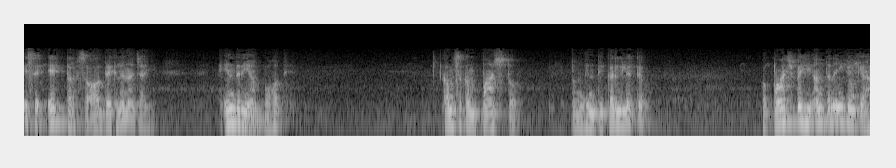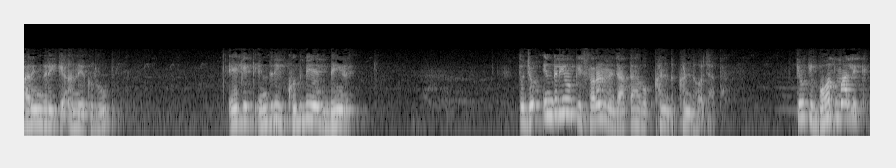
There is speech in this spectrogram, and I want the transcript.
इसे एक तरफ़ से और देख लेना चाहिए। इंद्रियाँ बहुत हैं। कम से कम पाँच तो तुम गिनती कर ही लेते हो। और पाँच पे ही अंत नहीं, क्योंकि हर इंद्री के अनेक रूप एक एक इंद्री खुद भी एक भीड़ है। तो जो इंद्रियों की शरण में जाता है, वो खंड खंड हो जाता है। क्योंकि बहुत मालिक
